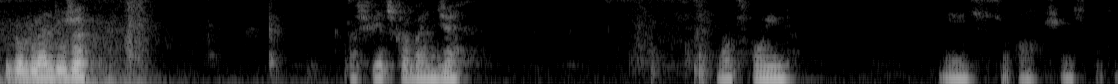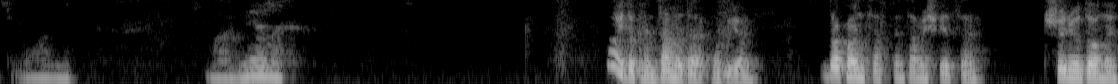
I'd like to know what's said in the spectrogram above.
Z tego względu, że ta świeczka będzie na swoim miejscu. O, wszystko tutaj ładnie smarujemy. No i dokręcamy, tak jak mówiłem. Do końca wkręcamy świecę. 3 newtony.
